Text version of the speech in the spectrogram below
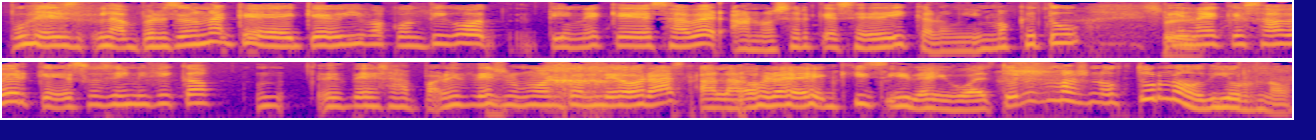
pues la persona que, que viva contigo tiene que saber, a no ser que se dedique a lo mismo que tú, tiene que saber que eso significa desapareces un montón de horas a la hora X y da igual. ¿Tú eres más nocturno o diurno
